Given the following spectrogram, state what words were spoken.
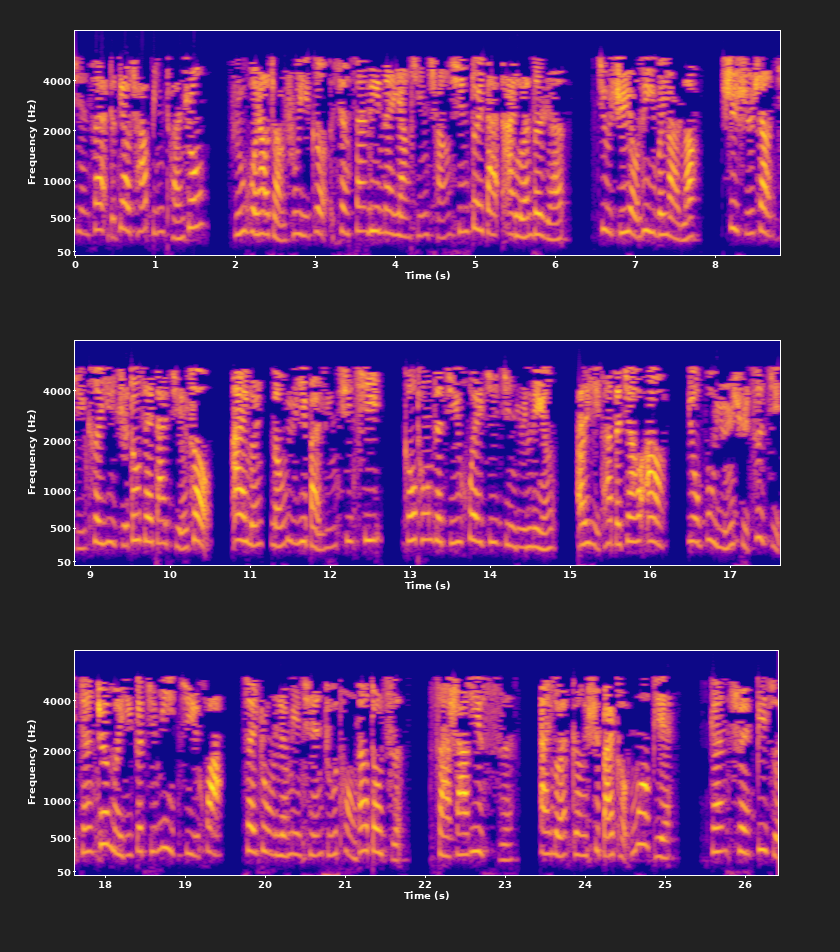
现在的调查兵团中，如果要找出一个像三丽那样平常心对待艾伦的人，就只有利威尔了。事实上，吉克一直都在带节奏。艾伦能与一百零七七沟通的机会接近于零，而以他的骄傲，又不允许自己将这么一个机密计划在众人面前竹筒倒豆子。萨沙一死，艾伦更是百口莫辩，干脆闭嘴。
